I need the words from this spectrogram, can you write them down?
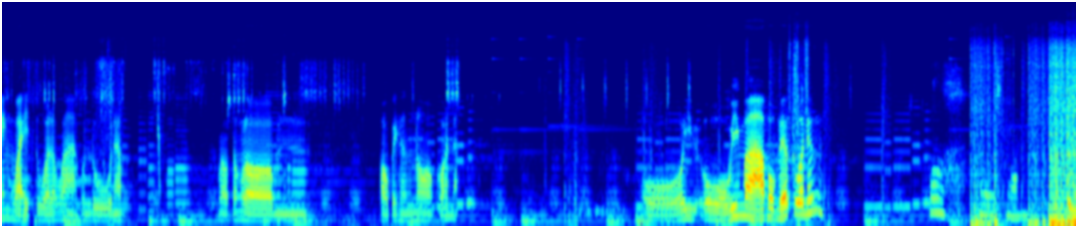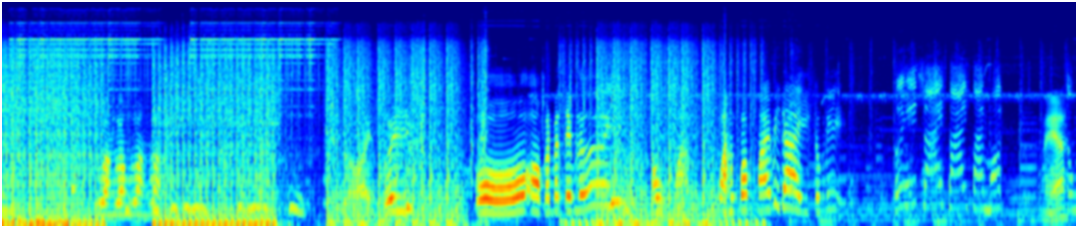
ม่งไหวตัวแล้วว่ะคนดูนะครับ เราต้องรอมันออกไปข้างนอกก่อนอะโอ้ยโอ้โหวิ่งมาหาผมแล้วตัวนึงโอ้หนึ่งแคมป์ล่วงล่วงล่วงล่วงเรียบร้อยเฮ้ย โอ้โหออกกันมาเต็มเลย เอาวางวางบล็อกไม้ไม่ได้อีกตรงนี้ เฮ้ยซ้ายซ้ายซ้ายมอส ไหนอะตรง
